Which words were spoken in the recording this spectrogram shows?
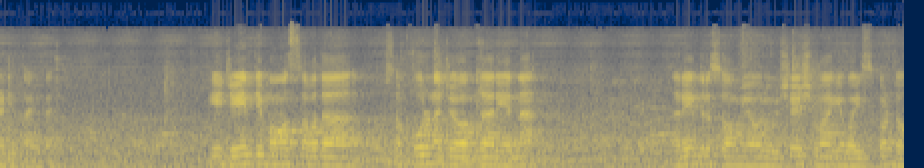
ನಡೀತಾ ಇದೆ. ಈ ಜಯಂತಿ ಮಹೋತ್ಸವದ ಸಂಪೂರ್ಣ ಜವಾಬ್ದಾರಿಯನ್ನು ನರೇಂದ್ರ ಸ್ವಾಮಿ ಅವರು ವಿಶೇಷವಾಗಿ ವಹಿಸಿಕೊಂಡು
